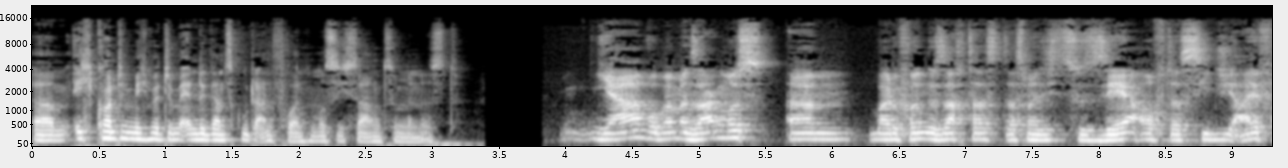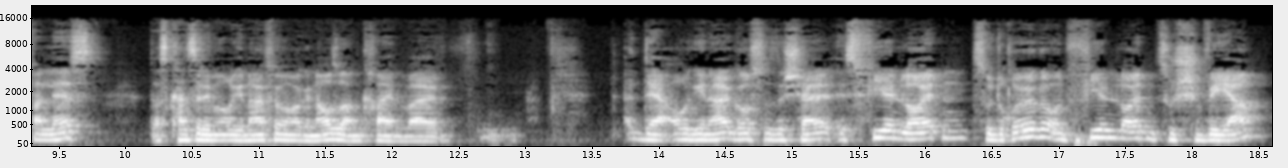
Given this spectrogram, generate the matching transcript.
Ähm, ich konnte mich mit dem Ende ganz gut anfreunden, muss ich sagen, zumindest. Ja, wobei man sagen muss, ähm, weil du vorhin gesagt hast, dass man sich zu sehr auf das CGI verlässt, das kannst du dem Originalfilm aber genauso ankreiden, weil der Original Ghost in the Shell ist vielen Leuten zu dröge und vielen Leuten zu schwer.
